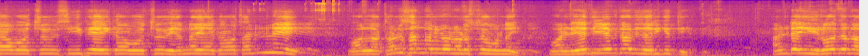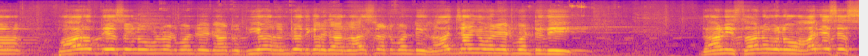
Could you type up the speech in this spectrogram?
కావచ్చు సిబిఐ కావచ్చు ఎన్ఐఏ కావచ్చు అన్నీ వాళ్ళ కనుసన్నల్లో నడుస్తూ ఉన్నాయి. వాళ్ళు ఏది ఏమిటో అది జరిగింది. అంటే ఈ రోజున భారతదేశంలో ఉన్నటువంటి డాక్టర్ బిఆర్ అంబేద్కర్ గారు రాసినటువంటి రాజ్యాంగం అనేటువంటిది దాని స్థానంలో ఆర్ఎస్ఎస్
